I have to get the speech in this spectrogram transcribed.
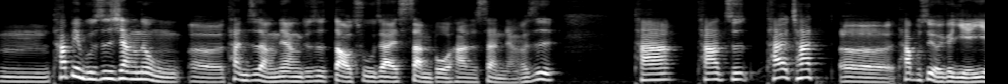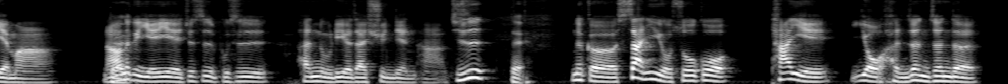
嗯，他并不是像那种呃炭治郎那样，就是到处在散播他的善良，而是他他之他他呃，他不是有一个爷爷吗？然后那个爷爷就是不是很努力的在训练他。其实对那个善意有说过，他也有很认真的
